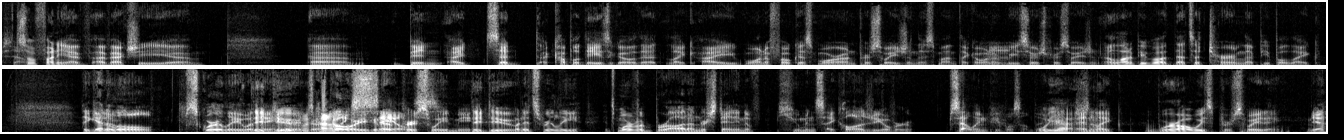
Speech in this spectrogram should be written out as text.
So, so, funny. I've I've actually um, um, been. I said a couple of days ago that like I want to focus more on persuasion this month. Like I want to Mm. research persuasion. A lot of people. That's a term that people like. they get you a little squirrely when they they, do. hear It was like, like oh are you gonna sales. persuade me They do. but it's really it's more of a broad understanding of human psychology over selling people something well, yeah, right? and So, like we're always persuading. yeah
